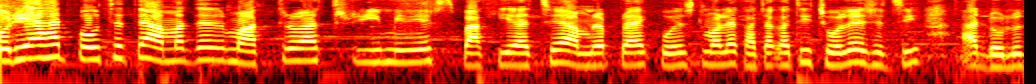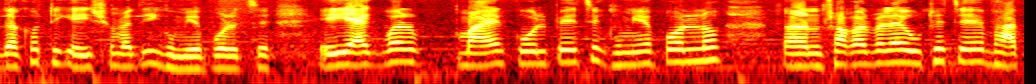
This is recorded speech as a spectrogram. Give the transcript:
গড়িয়াহাট পৌঁছাতে আমাদের মাত্র আর থ্রি মিনিটস বাকি আছে। আমরা প্রায় কোয়েস্ট মলের কাছাকাছি চলে এসেছি। আর ডলু দেখো ঠিক এই সময়তেই ঘুমিয়ে পড়েছে। এই একবার মায়ের কোল পেয়েছে, ঘুমিয়ে পড়ল। কারণ সকালবেলায় উঠেছে, ভাত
